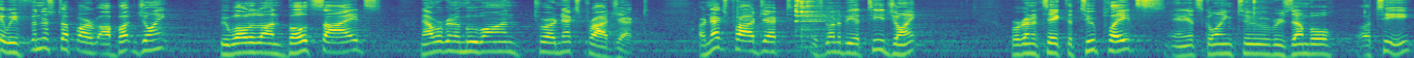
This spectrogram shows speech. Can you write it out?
Okay, we finished up our, our butt joint. We welded on both sides. Now we're gonna move on to our next project. Our next project is gonna be a T-joint. We're gonna take the two plates and it's going to resemble a T.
